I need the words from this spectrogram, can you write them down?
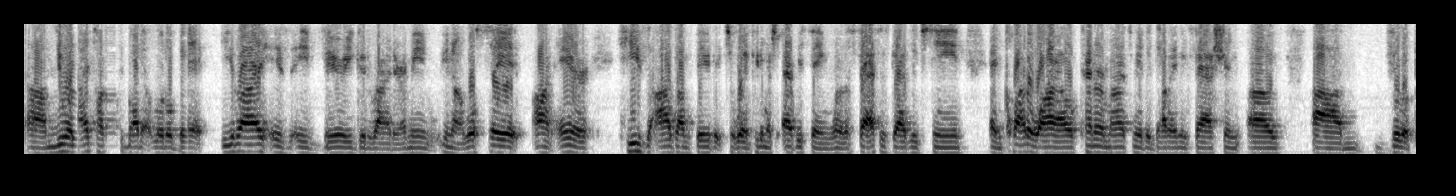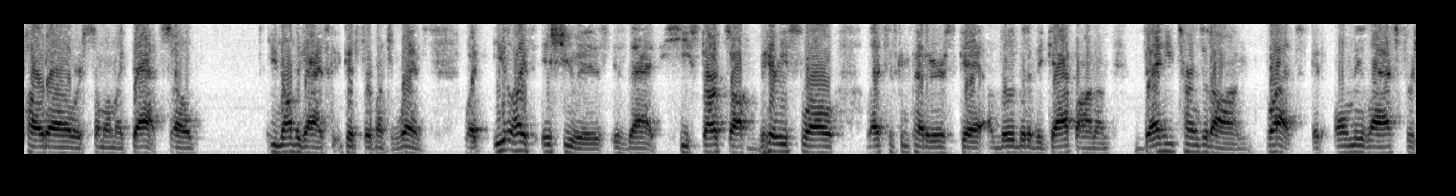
Um, you and I talked about it a little bit. Eli is a very good rider. I mean, you know, we'll say it on air. He's the odds-on favorite to win pretty much everything. One of the fastest guys we've seen in quite a while. Kind of reminds me of the dominating fashion of um, Villopoto or someone like that. So, you know, the guy's good for a bunch of wins. What Eli's issue is is that he starts off very slow, lets his competitors get a little bit of a gap on him, then he turns it on, but it only lasts for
